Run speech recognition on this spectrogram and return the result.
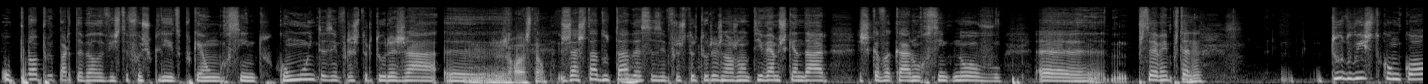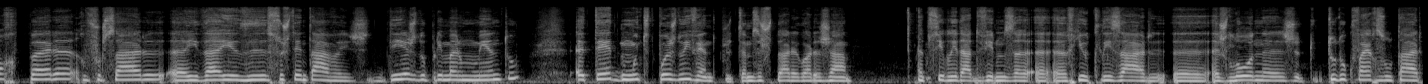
o próprio Parque da Bela Vista foi escolhido porque é um recinto com muitas infraestruturas já uh, Já lá estão. já está dotado dessas infraestruturas, nós não tivemos que andar a escavacar um recinto novo, uh, percebem? Portanto, tudo isto concorre para reforçar a ideia de sustentáveis desde o primeiro momento até muito depois do evento. Estamos a estudar agora já a possibilidade de virmos a, a- a reutilizar eh, as lonas, tu- tudo o que vai resultar,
